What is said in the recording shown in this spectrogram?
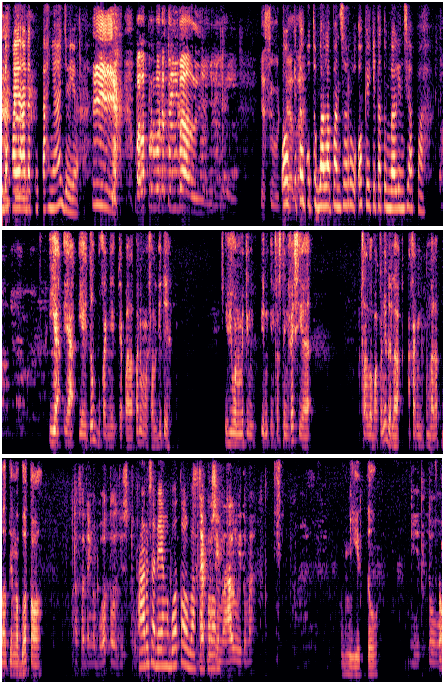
Udah kayak ada titahnya aja ya. iya, malah perlu ada tumbalnya jadinya. Ya sudah Oh, kita butuh balapan seru. Oke, kita tumbalin siapa? Iya, ya, ya itu bukannya tiap balapan memang selalu gitu ya. If you want to make in, in- interesting race ya, salah satu faktornya adalah akan balap-balap yang ngebotol. Harus ada yang ngebotol justru. Harus ada yang ngebotol bahkan Sejak kalau musim lalu itu mah. Gitu. Gitu. So,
